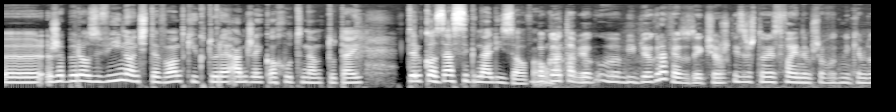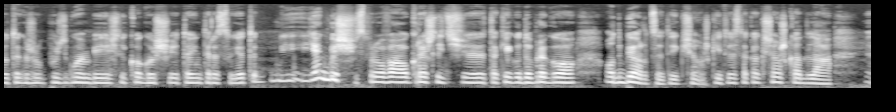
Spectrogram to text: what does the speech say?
e, żeby rozwinąć te wątki, które Andrzej Kochut nam tutaj tylko zasygnalizował. Bogata bibliografia do tej książki, zresztą jest fajnym przewodnikiem do tego, żeby pójść głębiej, jeśli kogoś to interesuje. To jak byś spróbowała określić e, takiego dobrego odbiorcę tej książki? To jest taka książka dla y,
